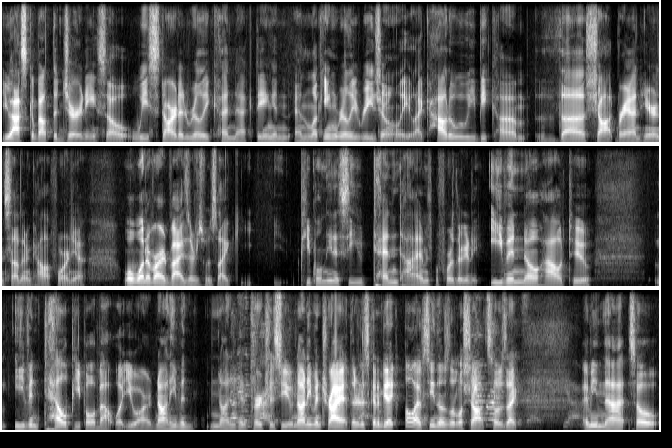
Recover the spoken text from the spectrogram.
you ask about the journey. So we started really connecting and, and looking really regionally. Like, how do we become the shot brand here in Southern California? Well, one of our advisors was like, people need to see you 10 times before they're going to even know how to even tell people about what you are not even not, even, even purchase you not even try it they're just going to be like oh i've seen those little shots so it was like I mean that so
